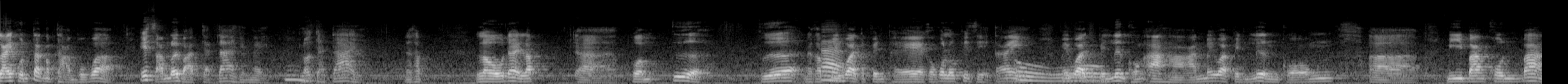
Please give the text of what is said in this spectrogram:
หลายๆคนตั้งคำถามผมว่าเอ๊ะสามร้อยบาทจัดได้ยังไง อืมเราจัดได้นะครับ เราได้รับอ่าความเอื้อ เฟื้อนะครับ ค่ะไม่ว่าจะเป็นแพรเขาก็ลดพิเศษให้ โอ้ไม่ว่าจะเป็นเรื่องของอาหาร ไม่ว่าเป็นเรื่องของอามีบางคนบ้าง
